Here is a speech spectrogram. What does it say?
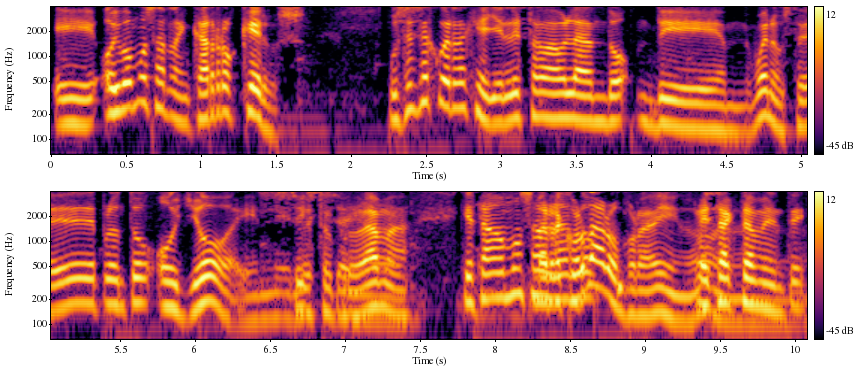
eh, hoy vamos a arrancar rockeros. ¿Usted se acuerda que ayer le estaba hablando de, bueno, usted de pronto oyó en, en nuestro señor. programa que estábamos Me hablando... recordaron por ahí, ¿no? Exactamente.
